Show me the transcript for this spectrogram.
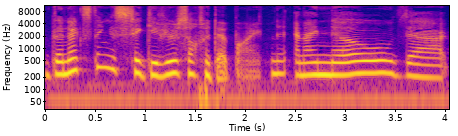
the next thing is to give yourself a deadline. And I know that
